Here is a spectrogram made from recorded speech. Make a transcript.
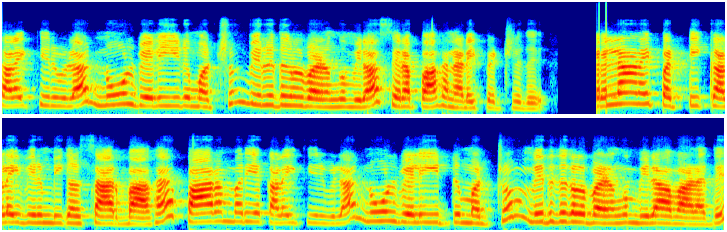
கலை திருவிழா நூல் வெளியீடு மற்றும் விருதுகள் வழங்கும் விழா சிறப்பாக நடைபெற்றது. வெள்ளானைப்பட்டி கலை விரும்பிகள் சார்பாக பாரம்பரிய கலை திருவிழா நூல் வெளியீட்டு மற்றும் விருதுகள் வழங்கும் விழாவானது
